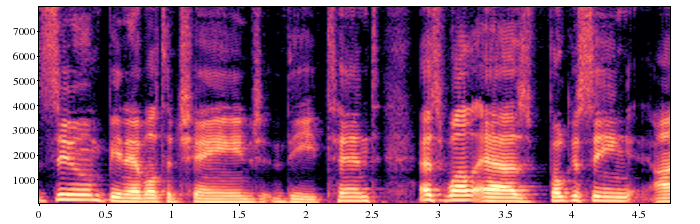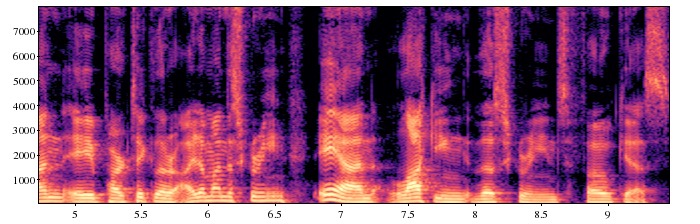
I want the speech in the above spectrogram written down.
zoom, being able to change the tint, as well as focusing on a particular item on the screen and locking the screen's focus.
